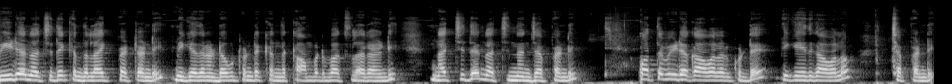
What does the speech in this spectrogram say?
వీడియో నచ్చితే కింద లైక్ పెట్టండి. మీకు ఏదైనా డౌట్ ఉంటే కింద కామెంట్ బాక్స్లో రాయండి. నచ్చితే నచ్చిందని చెప్పండి. కొత్త వీడియో కావాలనుకుంటే మీకు ఏది కావాలో చెప్పండి.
